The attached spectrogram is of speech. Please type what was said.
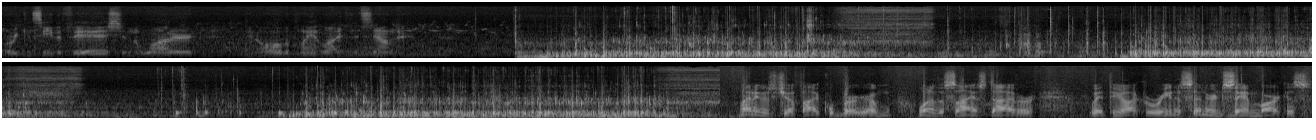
where we can see the fish and the water and all the plant life that's down there. My name is Jeff Eichelberger. I'm one of the science diver at the Aquarena Center in San Marcos.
